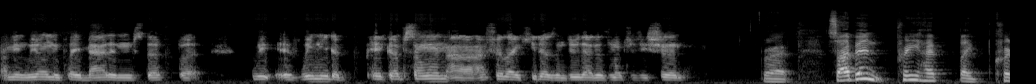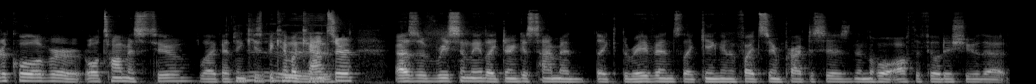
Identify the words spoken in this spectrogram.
I mean, we only play Madden and stuff, but we if we need to pick up someone, uh, I feel like he doesn't do that as much as he should. Right. So I've been pretty hype, like critical over Earl Thomas too. Like I think he's become a cancer as of recently. Like during his time at like the Ravens, like getting in fights during practices, then the whole off the field issue that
